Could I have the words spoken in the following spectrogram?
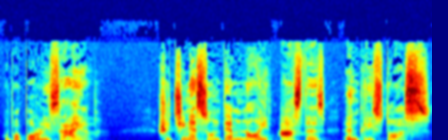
cu poporul Israel și cine suntem noi astăzi în Hristos.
